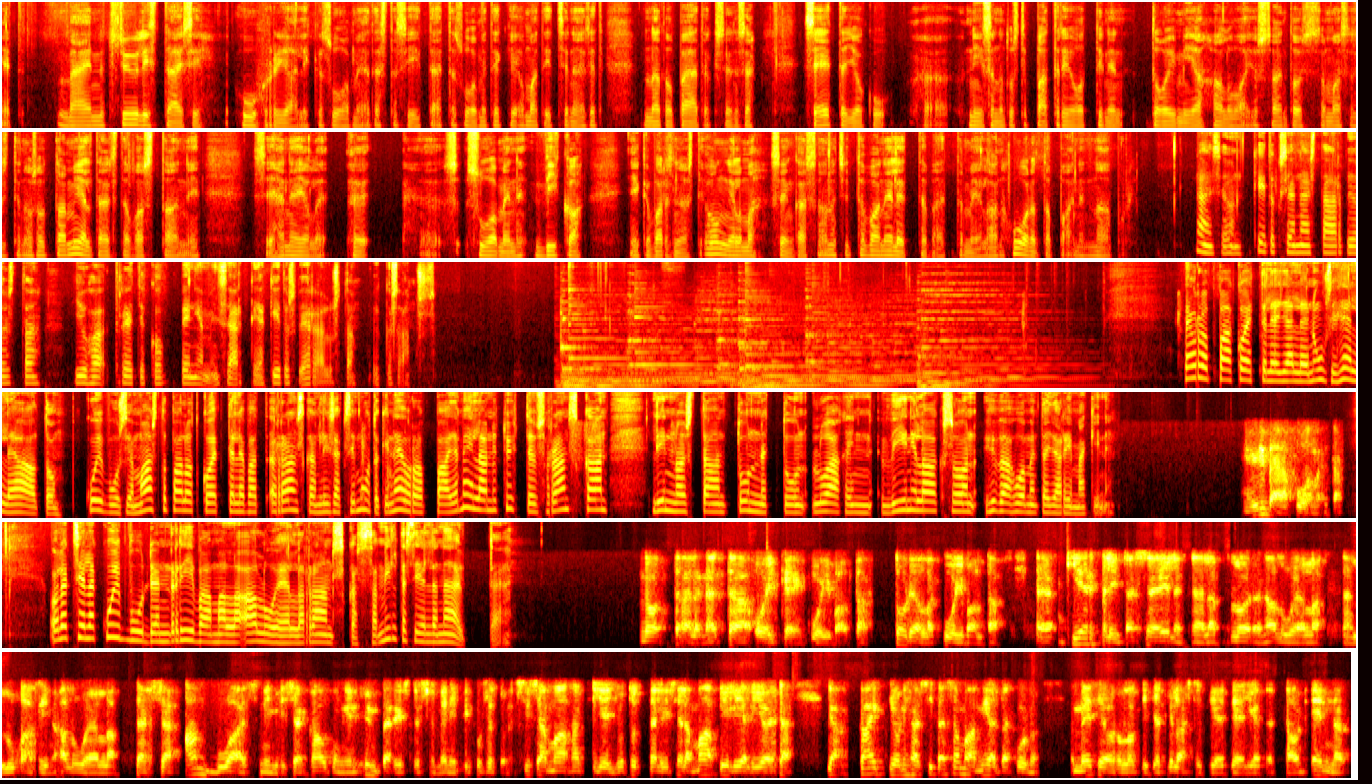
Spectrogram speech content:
Että mä en nyt syyllistäisi uhria, eli Suomea tästä siitä, että Suomi tekee omat itsenäiset NATO-päätöksensä. Se, että joku niin sanotusti patriottinen toimija haluaa jossain toisessa maassa sitten osoittaa mieltään sitä vastaan, niin sehän ei ole Suomen vika eikä varsinaisesti ongelma. Sen kanssa on nyt sitten vaan elettävä, että meillä on huonotapainen naapuri. Näin se on. Kiitoksia näistä arvioista Juha Tretjako, Benjamin Särkkä ja kiitos vierailusta Ykkösaamussa. Eurooppaa koettelee jälleen uusi helleaalto. Kuivuus- ja maastopalot koettelevat Ranskan lisäksi muutakin Eurooppaa ja meillä on nyt yhteys Ranskaan linnoistaan tunnettuun Luarin viinilaaksoon. Hyvää huomenta Jari Mäkinen. Hyvää huomenta. Olet siellä kuivuuden riivaamalla alueella Ranskassa. Miltä siellä näyttää? No täällä näyttää oikein kuivalta, todella kuivalta. Kiertelin tässä eilen täällä Loiran alueella, tai Luasin alueella, tässä Amboise-nimisen kaupungin ympäristössä. Menin pikkusen tuonne sisämaahan ja jututtelin siellä maanviljelijöitä. Ja kaikki on ihan sitä samaa mieltä kuin meteorologit ja tilastotieteilijät, että on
